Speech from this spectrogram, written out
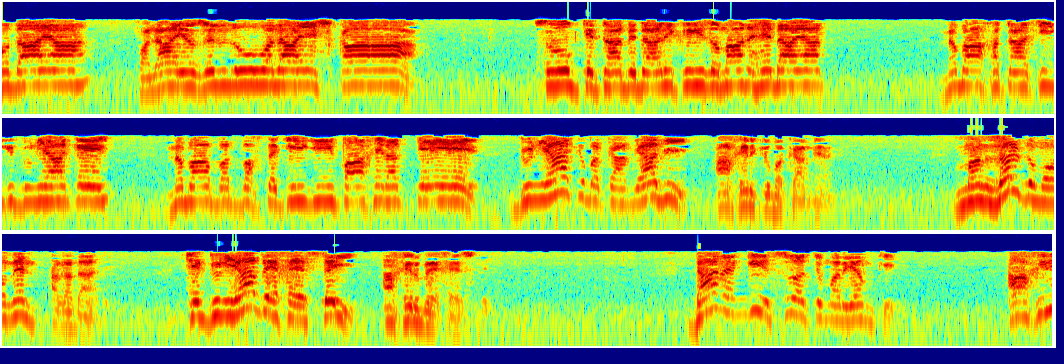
هدایا فلا یذل ولا یشقا سو کتاب داری کی زمان ہدایت نبا خطا کی گی دنیا کے نبا بدبخت کی گی پاخرت کے دنیا کے بکامیابی آخر کے بکامیابی منظر د مومن اغدا دے کہ دنیا بے خیستے آخر بے خیستے داننگی سورت مریم کے آخری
